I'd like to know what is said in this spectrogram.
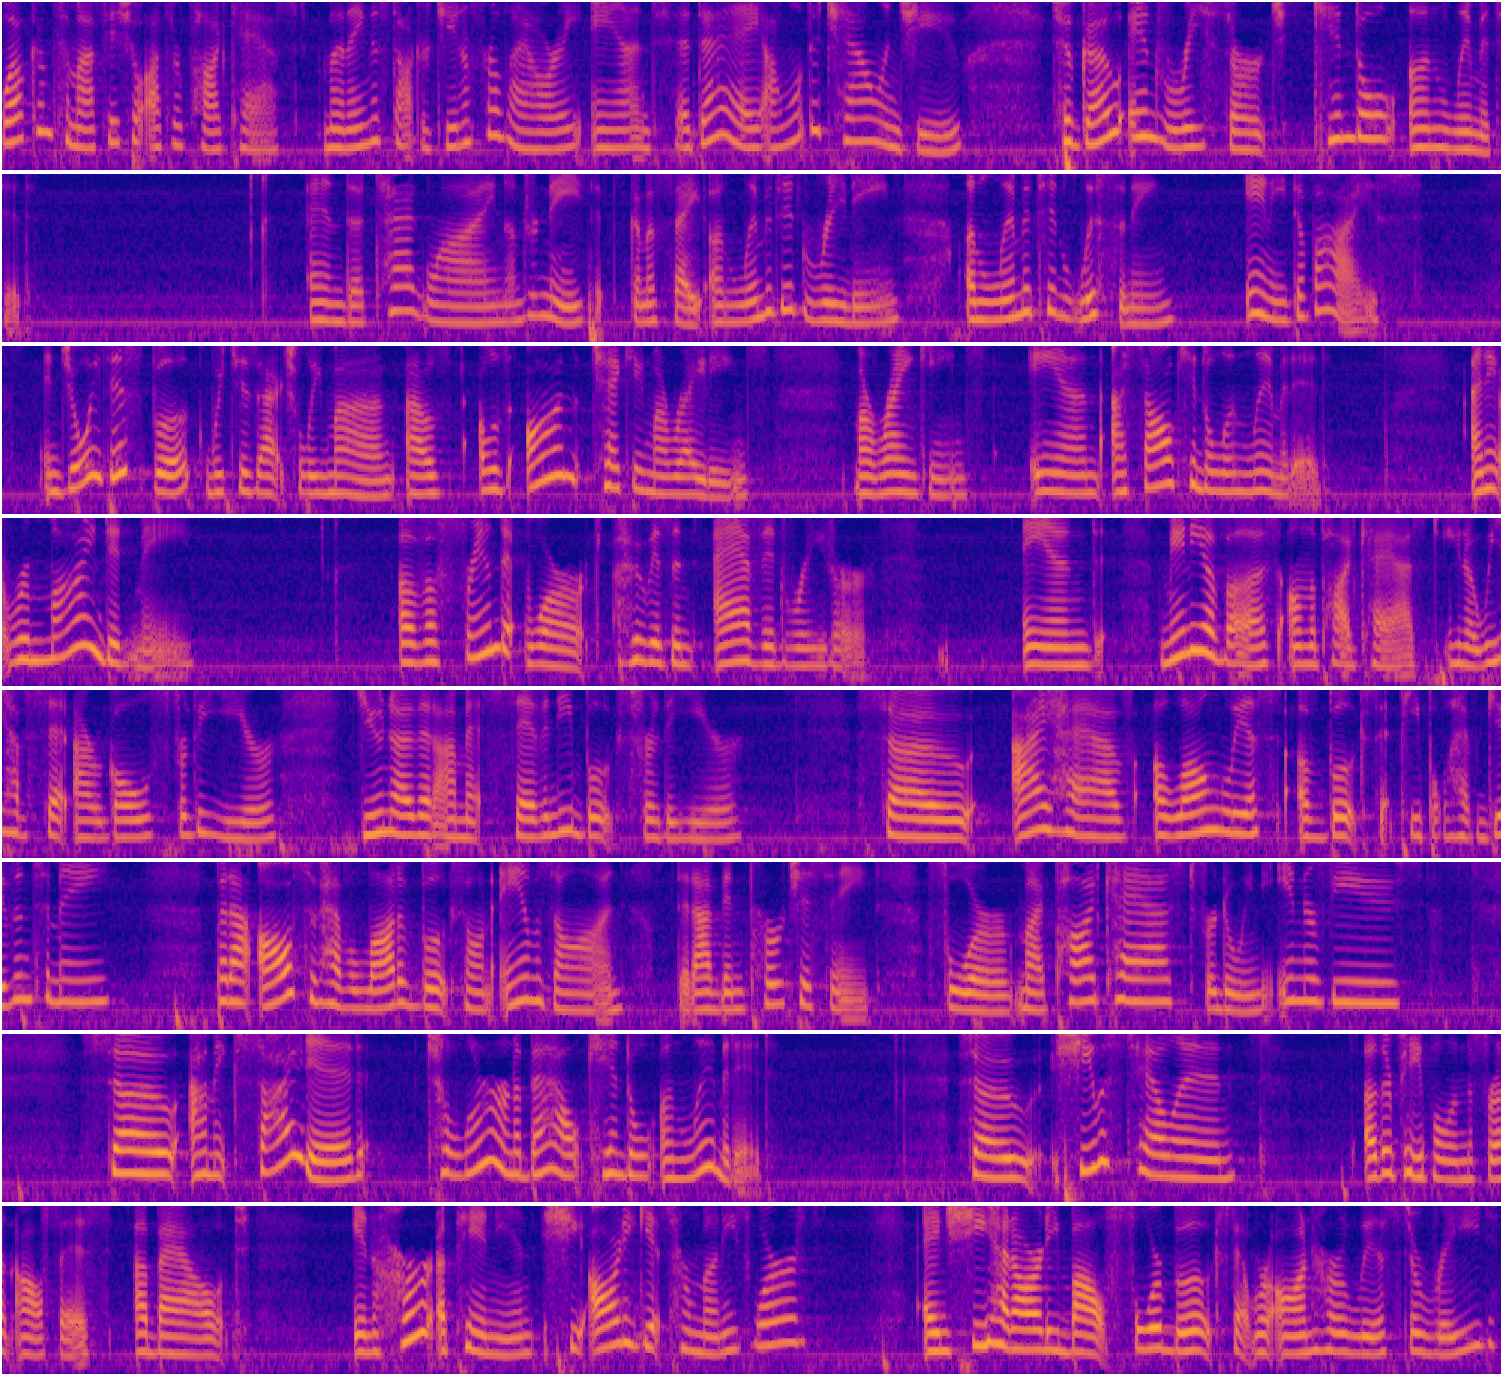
Welcome to my official author podcast. My name is Dr. Jennifer Lowry, and today I want to challenge you to go and research Kindle Unlimited. And the tagline underneath it's going to say unlimited reading, unlimited listening, any device. Enjoy this book, which is actually mine. I was I was on checking my ratings, my rankings, and I saw Kindle Unlimited and it reminded me of a friend at work who is an avid reader. And many of us on the podcast, you know, we have set our goals for the year. You know that I'm at 70 books for the year. So I have a long list of books that people have given to me, but I also have a lot of books on Amazon that I've been purchasing for my podcast, for doing interviews, so I'm excited to learn about Kindle Unlimited. So she was telling other people in the front office about, in her opinion, she already gets her money's worth and she had already bought four books that were on her list to read.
